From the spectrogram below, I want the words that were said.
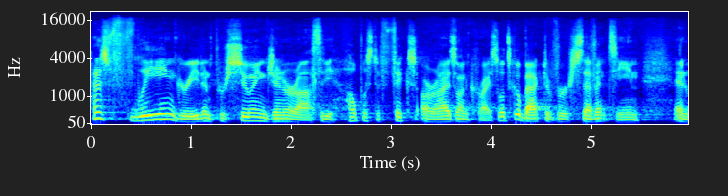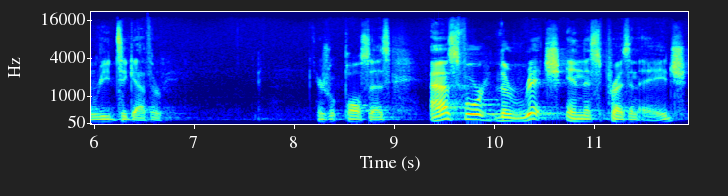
How does fleeing greed and pursuing generosity help us to fix our eyes on Christ? Let's go back to verse 17 and read together. Here's what Paul says As for the rich in this present age,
